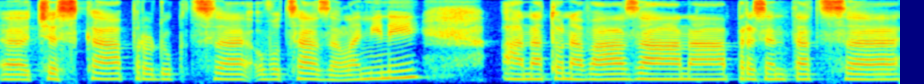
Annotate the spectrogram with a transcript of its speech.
eh, česká produkce ovoce a zeleniny a na to navázána prezentace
